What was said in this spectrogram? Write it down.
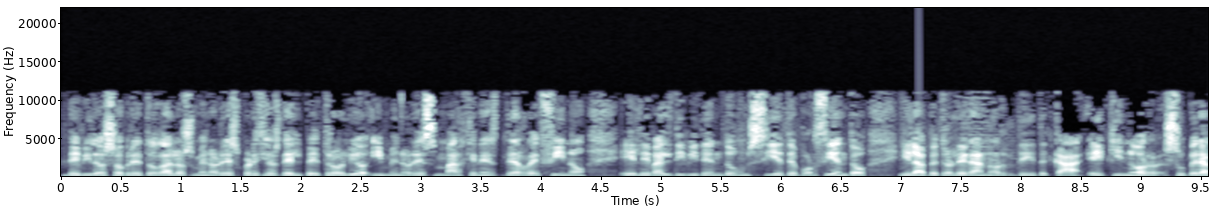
debido sobre todo a los menores precios del petróleo y menores márgenes de refino, eleva el dividendo un 7%. Y la petrolera nórdica Equinor supera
